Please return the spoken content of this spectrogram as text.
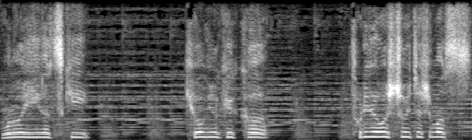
物言いがつき、競技の結果、取り直しといたします。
